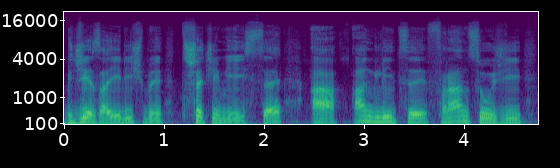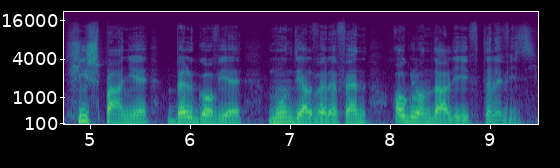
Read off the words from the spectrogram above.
gdzie zajęliśmy trzecie miejsce, a Anglicy, Francuzi, Hiszpanie, Belgowie Mundial w RFN oglądali w telewizji.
